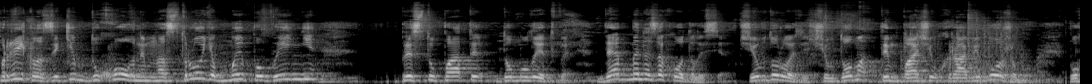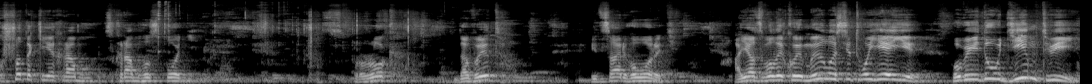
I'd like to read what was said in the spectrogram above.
приклад, з яким духовним настроєм ми повинні приступати до молитви, де б ми не заходилися, чи в дорозі, чи вдома, тим паче в храмі Божому. Бо що таке є храм, храм Господній? Пророк Давид і цар говорить: а я з великої милості твоєї увійду в дім твій,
